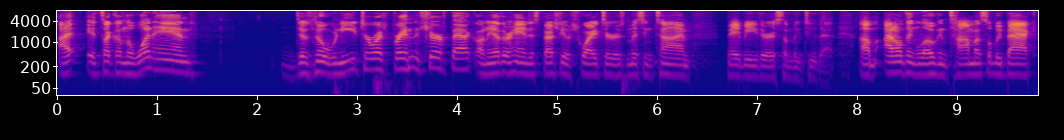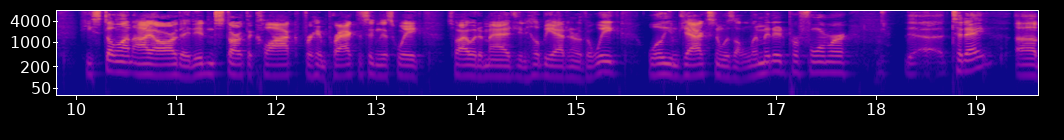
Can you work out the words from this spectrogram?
I, it's like on the one hand, there's no need to rush Brandon Scherff back. On the other hand, especially if Schweitzer is missing time, maybe there is something to that. Um, I don't think Logan Thomas will be back. He's still on IR. They didn't start the clock for him practicing this week, so I would imagine he'll be out another week. William Jackson was a limited performer uh, today. Uh,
